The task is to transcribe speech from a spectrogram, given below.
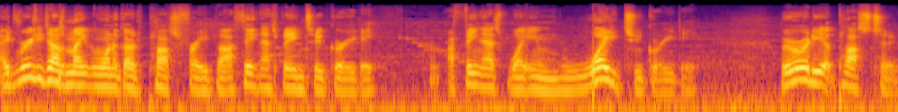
It really does make me want to go to plus three, but I think that's being too greedy. I think that's waiting way too greedy. We're already at plus two.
